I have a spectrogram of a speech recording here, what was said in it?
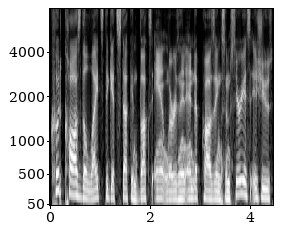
could cause the lights to get stuck in bucks' antlers and end up causing some serious issues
